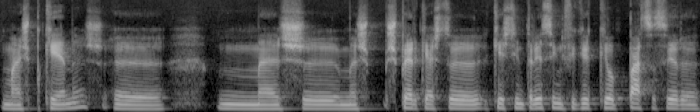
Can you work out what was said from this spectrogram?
mais pequenas. Uh, mas, mas espero que, esta, que este interesse signifique que ele passe a ser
